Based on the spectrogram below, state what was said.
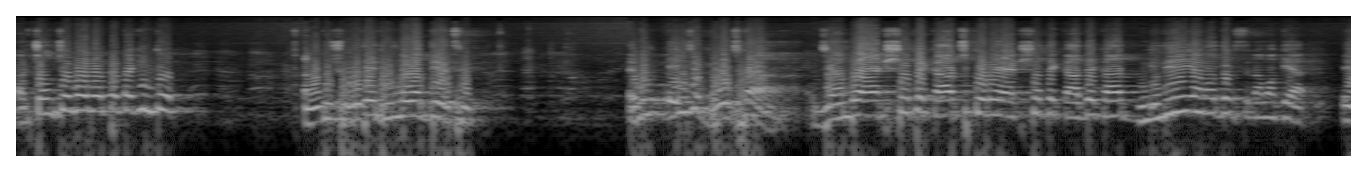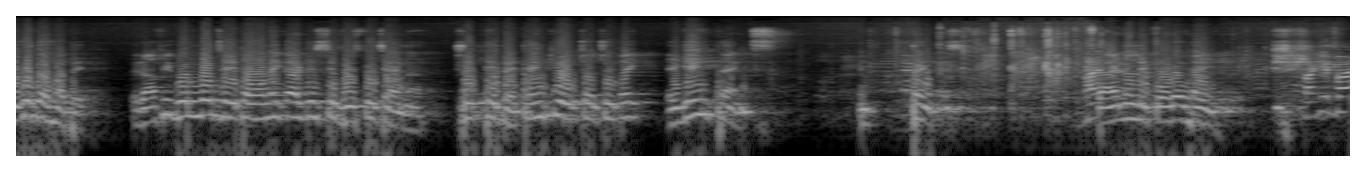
আর চঞ্চল ভাই ব্যাপারটা কিন্তু আমি তো শুরুতেই ধন্যবাদ দিয়েছি। এবং এই যে বোঝা যে আমরা একসাথে কাজ করে একসাথে কাঁধে কাঁধ মিলিয়েই আমাদের সিনেমাকে এগোতে হবে। রাফি বলল যে এটা অনেক আর্টিস্টই বুঝতে চায় না। সত্যি তাই। থ্যাংক ইউ চঞ্চল ভাই। এগেইন থ্যাঙ্কস থ্যাঙ্কস ফাইনালি বড় ভাই। সাকিব ভাই।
